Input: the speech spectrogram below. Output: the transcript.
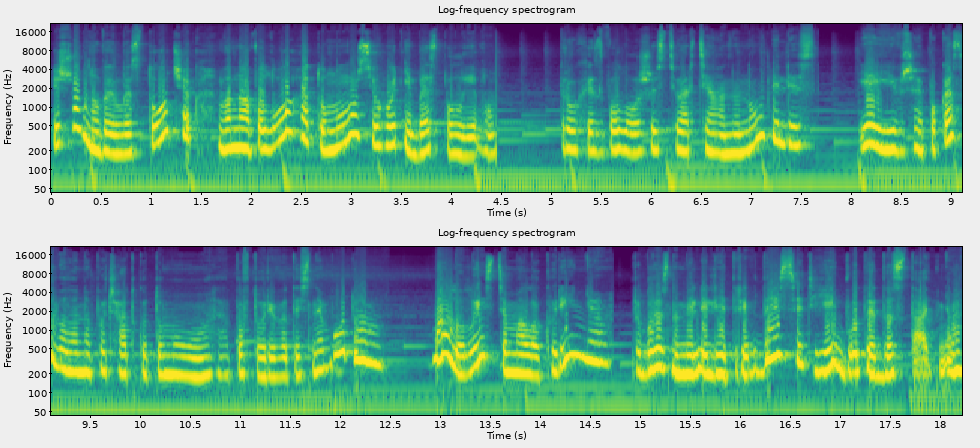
Пішов новий листочок, вона волога, тому сьогодні без поливу. Трохи зволожу Стюартіану Нобіліс. Я її вже показувала на початку, тому повторюватись не буду. Мало листя, мало коріння, приблизно мілілітрів 10 їй буде достатньо.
